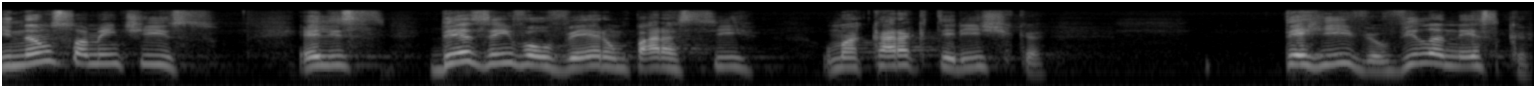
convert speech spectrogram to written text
E não somente isso, eles desenvolveram para si uma característica terrível, vilanesca,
